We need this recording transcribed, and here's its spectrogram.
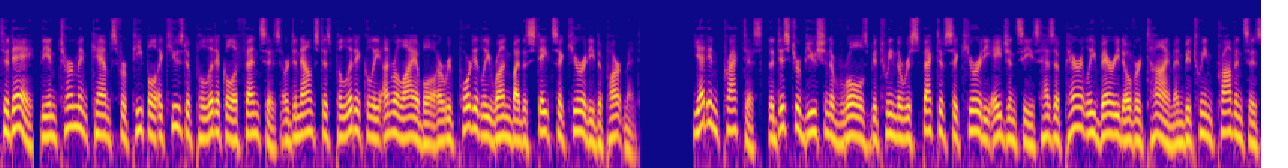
Today, the internment camps for people accused of political offenses or denounced as politically unreliable are reportedly run by the State Security Department. Yet in practice, the distribution of roles between the respective security agencies has apparently varied over time and between provinces,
